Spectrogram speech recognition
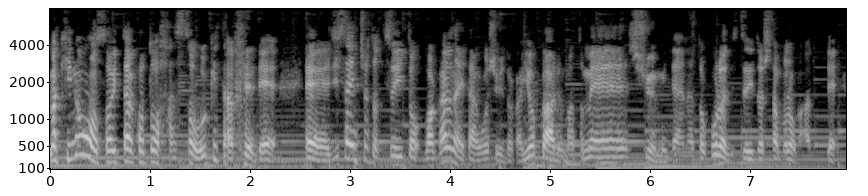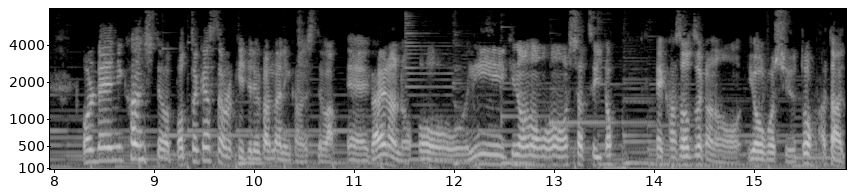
まあ、昨日そういったことを発想を受けた上で、えー、実際にちょっとツイート、わからない単語集とかよくあるまとめ集みたいなところでツイートしたものがあって、これに関しては、ポッドキャストを聞いてる方に関しては、えー、概要欄の方に昨日したツイート、え、仮想通貨の用語集と、あとは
